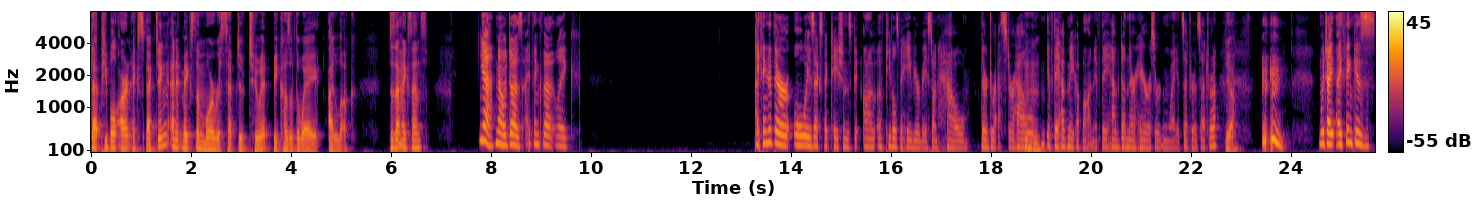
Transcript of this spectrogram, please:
that people aren't expecting, and it makes them more receptive to it because of the way I look. Does that Hmm. make sense? Yeah, no, it does. I think that like I think that there are always expectations of, of people's behavior based on how they're dressed or how Mhm. if they have makeup on, if they have done their hair a certain way, et cetera, et cetera. Yeah. Which I, I think is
